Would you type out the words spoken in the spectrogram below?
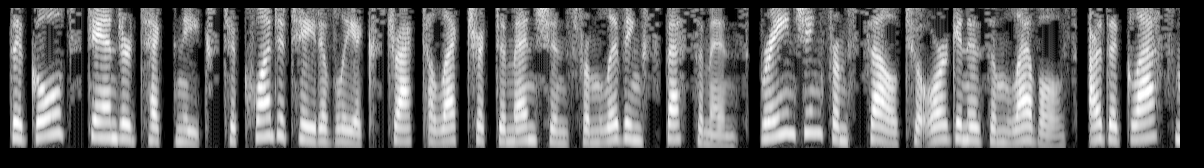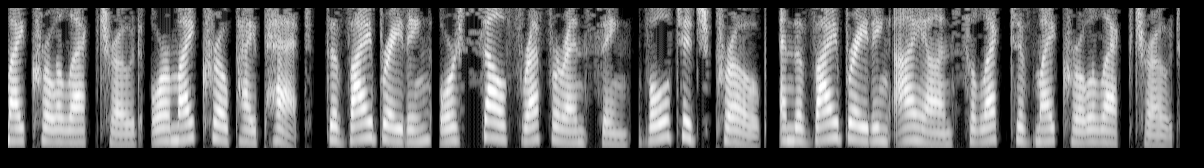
The gold standard techniques to quantitatively extract electric dimensions from living specimens, ranging from cell to organism levels, are the glass microelectrode or micropipette, the vibrating or self-referencing voltage probe, and the vibrating ion selective microelectrode.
